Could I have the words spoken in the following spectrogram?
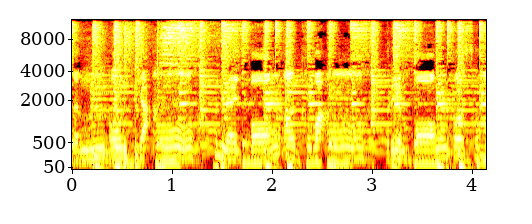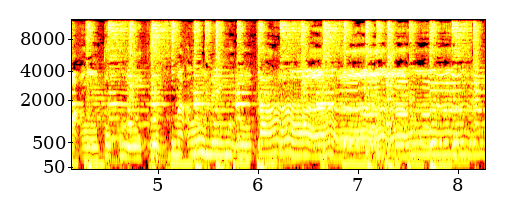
សិនអូនចាក់ភ្នែកបងឲ្យខ្វាក់រៀមបងក៏ស្ម័គ្រទទួលគ្រោះថ្នាក់នឹងដែរ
